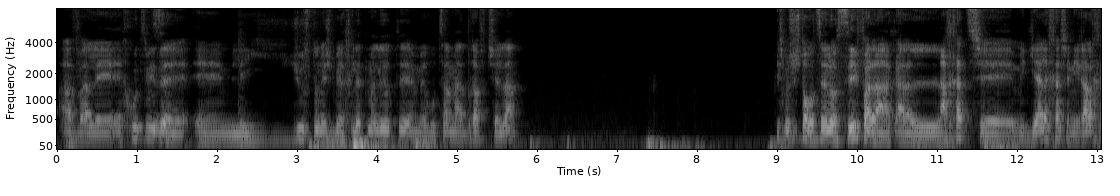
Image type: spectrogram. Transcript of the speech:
אבל אה, חוץ מזה אה, ליוסטון יש בהחלט מה להיות אה, מרוצה מהדראפט שלה. יש משהו שאתה רוצה להוסיף על, ה- על הלחץ שמגיע לך, שנראה לך,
